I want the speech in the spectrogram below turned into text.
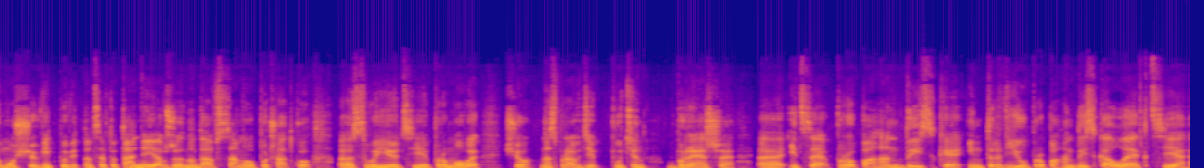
Тому що відповідь на це питання я вже надав з самого початку е, своєї цієї промови, що насправді Путін бреше, е, і це пропагандистське інтерв'ю, пропагандистська лекція,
